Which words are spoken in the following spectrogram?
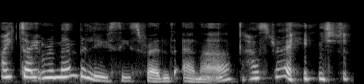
I don't remember Lucy's friend Emma. How strange.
